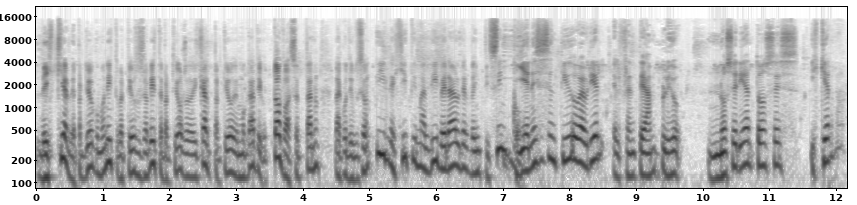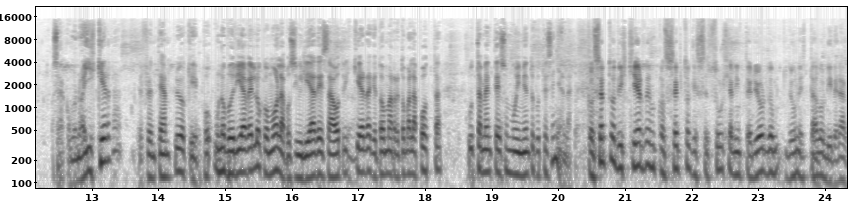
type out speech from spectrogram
la izquierda, el Partido Comunista, el Partido Socialista, el Partido Radical, el Partido Democrático, todos aceptaron la constitución ilegítima liberal del 25. Y en ese sentido, Gabriel, el Frente Amplio no sería entonces izquierda. O sea, como no hay izquierda, el Frente Amplio, que uno podría verlo como la posibilidad de esa otra izquierda que toma, retoma la posta, justamente esos movimientos que usted señala. El concepto de izquierda es un concepto que se surge al interior de un, Estado liberal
